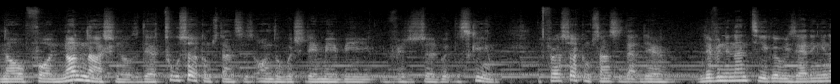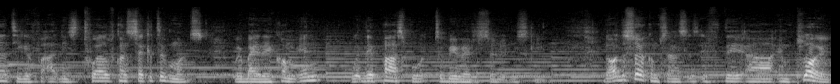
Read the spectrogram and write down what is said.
Now, for non-nationals, there are two circumstances under which they may be registered with the scheme. The first circumstance is that they're living in Antigua, residing in Antigua for at least 12 consecutive months, whereby they come in with their passport to be registered with the scheme. The other circumstance is if they are employed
